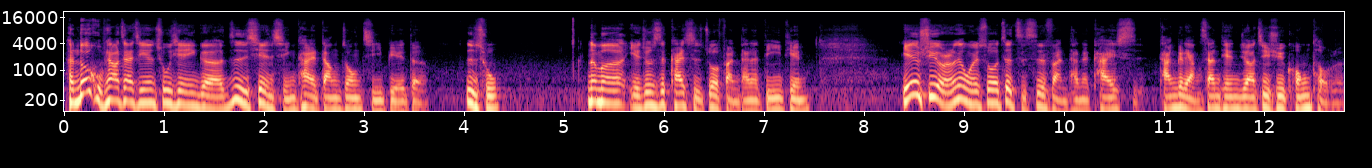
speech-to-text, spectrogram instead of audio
很多股票在今天出现一个日线形态当中级别的日出，那么也就是开始做反弹的第一天。也许有人认为说这只是反弹的开始，弹个两三天就要继续空头了。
